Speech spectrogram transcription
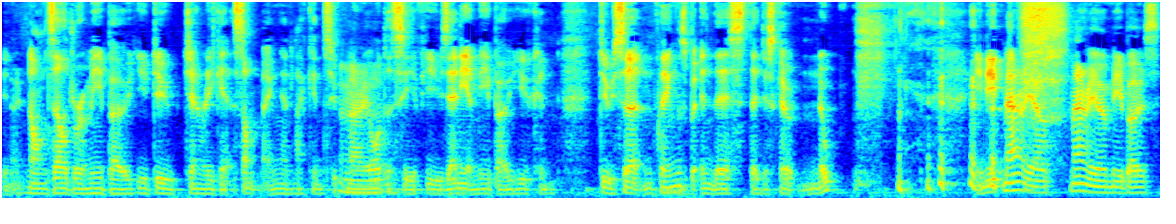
You know, non-Zelda amiibo, you do generally get something, and like in Super Mario Odyssey, if you use any amiibo, you can do certain things. But in this, they just go, "Nope, you need Mario, Mario amiibos.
